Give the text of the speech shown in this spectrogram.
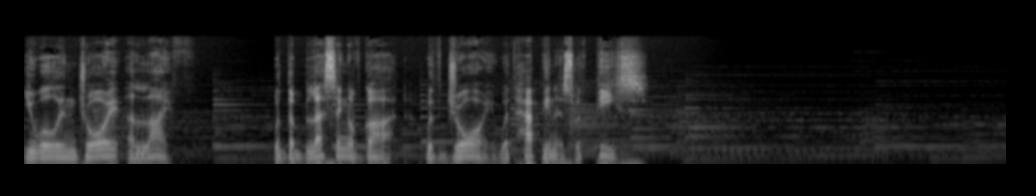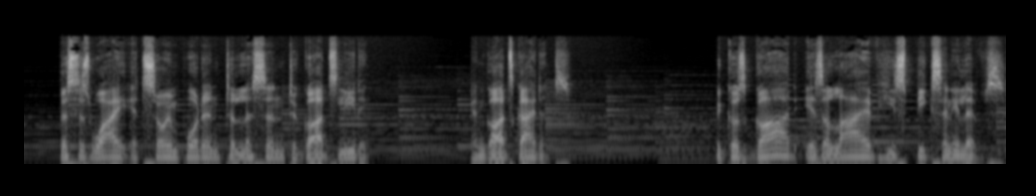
you will enjoy a life with the blessing of God, with joy, with happiness, with peace. This is why it's so important to listen to God's leading and God's guidance. Because God is alive, He speaks and He lives.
